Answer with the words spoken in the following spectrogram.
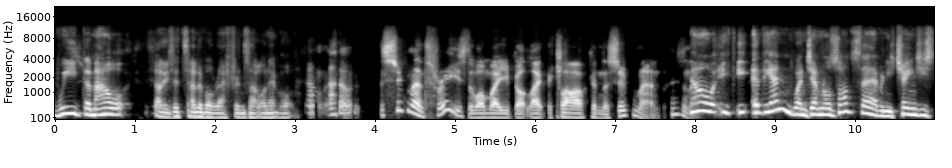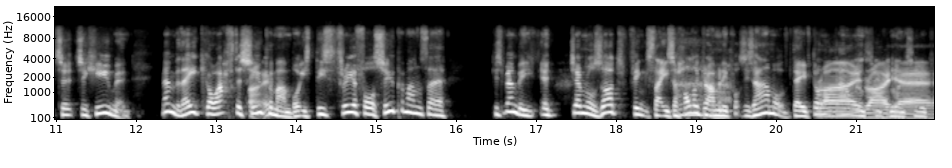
weed them out. Sorry, it's a terrible reference that one. It, but I don't, I don't. Superman three is the one where you've got like the Clark and the Superman, isn't it? No, it, it, at the end when General Zod's there and he changes to, to human. Remember, they go after Superman, right. but there's three or four Supermans there. Because remember, uh, General Zod thinks that he's a hologram and he puts his arm up. Dave, don't right, right, yeah.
